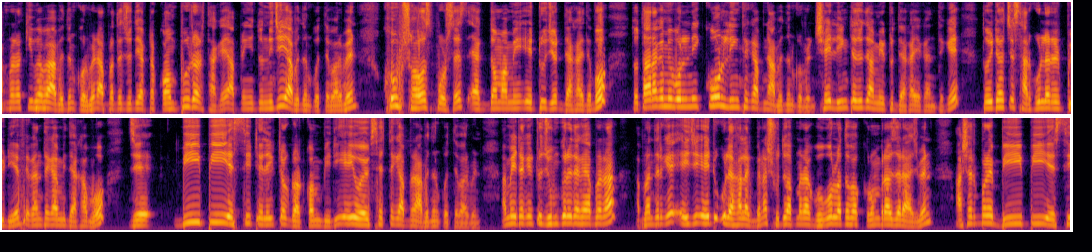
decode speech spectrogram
আপনারা কীভাবে আবেদন করবেন। আপনাদের যদি একটা কম্পিউটার থাকে, আপনি কিন্তু নিজেই আবেদন করতে পারবেন। খুব সহজ প্রসেস একদম আমি এ টু জেড দেখাই দেবো। তো তার আগে আমি বলিনি কোন লিঙ্ক থেকে আপনি আবেদন করবেন? সেই লিঙ্কটা যদি আমি একটু দেখাই এখান থেকে, তো এটা হচ্ছে সার্কুলারের পিডিএফ এখান থেকে আমি দেখাবো যে BPSC Teletalk dot com BD এই ওয়েবসাইট থেকে আপনারা আবেদন করতে পারবেন। আমি এটাকে একটু জুম করে দেখাই আপনারা, আপনাদেরকে। এই যে এইটুকু লেখা লাগবে না, শুধু আপনারা গুগল অথবা ক্রোম ব্রাউজারে আসবেন, আসার পরে BPSC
